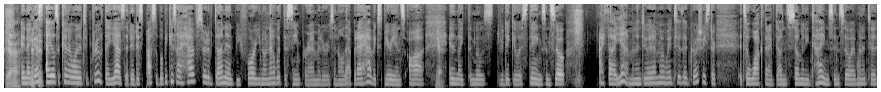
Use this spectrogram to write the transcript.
Yeah. and I guess I also kind of wanted to prove that yes, that it is possible because I have sort of done it before, you know, not with the same parameters and all that, but I have experienced awe Yeah. in like the most ridiculous things. And so I thought, yeah, I'm going to do it on my way to the grocery store. It's a walk that I've done so many times, and so I wanted to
